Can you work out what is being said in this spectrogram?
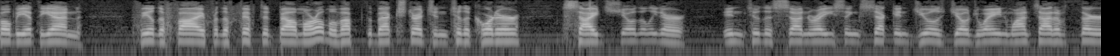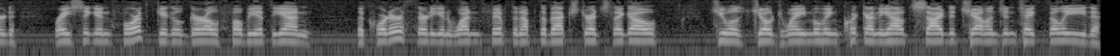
Phobia at the end. Field of five for the fifth at Balmoral. Move up the backstretch into the quarter. Sideshow, the leader into the sun, racing second. Jules Joe Dwayne wants out of third. Racing in fourth, Giggle Girl, Phobia at the end. The quarter, 30 and one fifth, and up the back stretch they go. Jules Joe Dwayne moving quick on the outside to challenge and take the lead.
